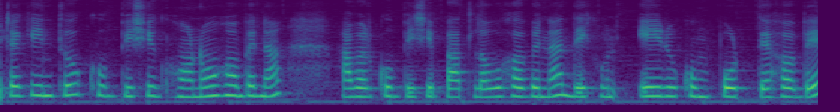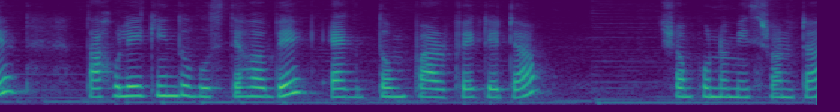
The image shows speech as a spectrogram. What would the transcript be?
এটা কিন্তু খুব বেশি ঘনও হবে না, আবার খুব বেশি পাতলাও হবে না। দেখুন, এইরকম পড়তে হবে, তাহলেই কিন্তু বুঝতে হবে একদম পারফেক্ট এটা, সম্পূর্ণ মিশ্রণটা।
